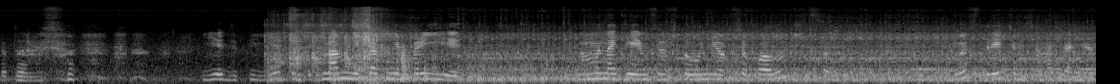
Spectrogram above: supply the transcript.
которая едет и едет, и к нам никак не приедет. Но мы надеемся, что у нее все получится. Мы встретимся наконец.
